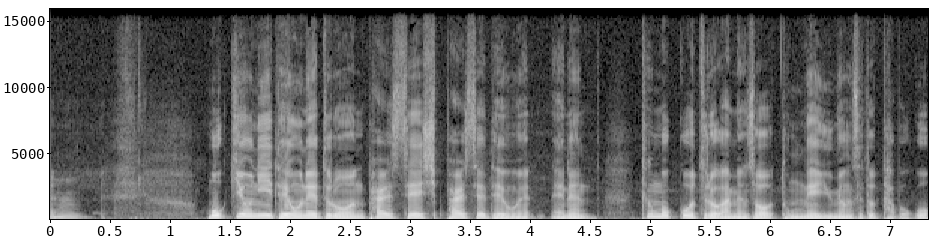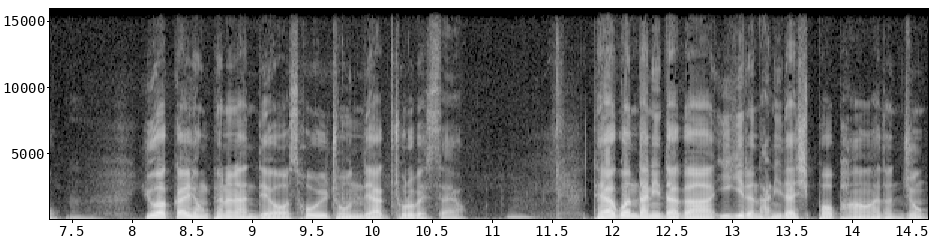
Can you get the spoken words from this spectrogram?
음. 목기운이 대운에 들어온 8세, 18세 대운에는 특목고 들어가면서 동네 유명세도 타보고 유학 갈 형편은 안 되어 서울 좋은 대학 졸업했어요. 음. 대학원 다니다가 이 길은 아니다 싶어 방황하던 중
